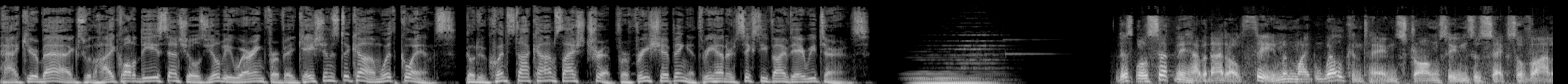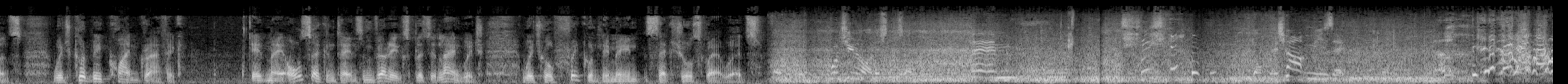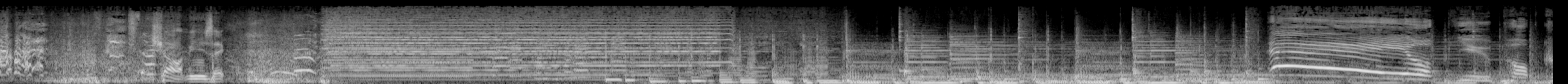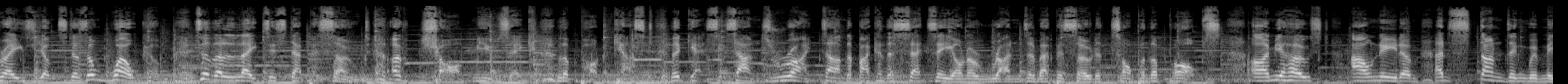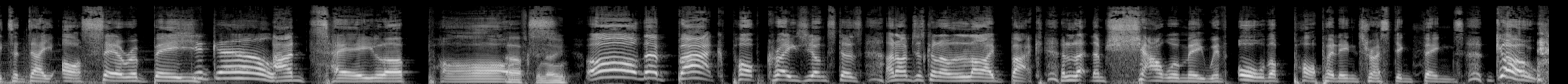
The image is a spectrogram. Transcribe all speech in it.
Pack your bags with high-quality essentials you'll be wearing for vacations to come with Quince. Go to quince.com slash trip for free shipping and 365-day returns. This will certainly have an adult theme and might well contain strong scenes of sex or violence, which could be quite graphic. It may also contain some very explicit language, which will frequently mean sexual swear words. What do you like listening to? Um, chart music. Chart music. You pop craze youngsters, and welcome to the latest episode of Chart Music, the podcast that gets its hands right down the back of the settee on a random episode of Top of the Pops. I'm your host, Al Needham, and standing with me today are Sarah Bee Your girl. and Taylor Parkes. Afternoon. Oh, they're back, pop craze youngsters, and I'm just going to lie back and let them shower me with all the pop and interesting things. Go!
